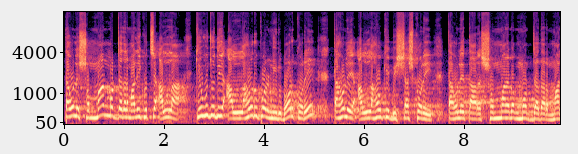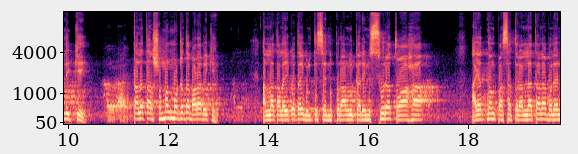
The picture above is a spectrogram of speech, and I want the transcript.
তাহলে সম্মান মর্যাদার মালিক হচ্ছে আল্লাহ। কেউ যদি আল্লাহর উপর নির্ভর করে, তাহলে আল্লাহকে বিশ্বাস করে। তাহলে তার সম্মান এবং মর্যাদার মালিককে তাহলে তার সম্মান মর্যাদা বাড়াবে কে? আল্লাহ তালা এই কথাই বলতেছেন, কোরআনুল করিম সুরাত ওয়াহা আয়াত নং পাঁচাত্তর, আল্লাহ তালা বলেন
